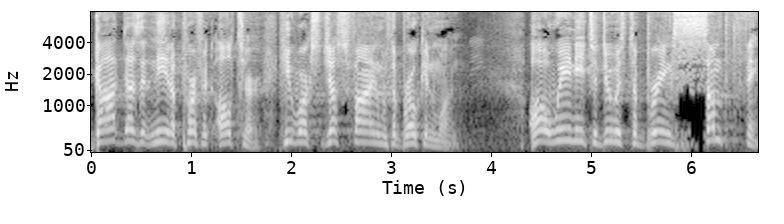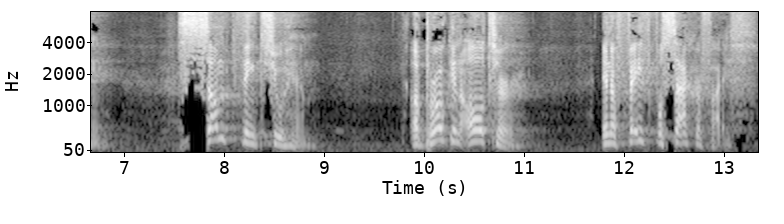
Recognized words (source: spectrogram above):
God doesn't need a perfect altar, He works just fine with a broken one. All we need to do is to bring something, something to Him. A broken altar and a faithful sacrifice.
